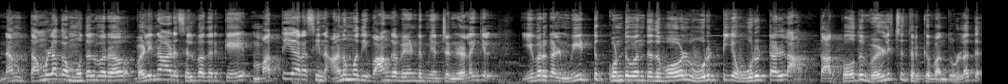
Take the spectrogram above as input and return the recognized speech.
நம் தமிழக முதல்வரோ வெளிநாடு செல்வதற்கே மத்திய அரசின் அனுமதி வாங்க வேண்டும் என்ற நிலையில் இவர்கள் மீட்டு கொண்டு வந்தது போல் உருட்டிய உருட்டெல்லாம் தற்போது வெளிச்சத்திற்கு வந்துள்ளது.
